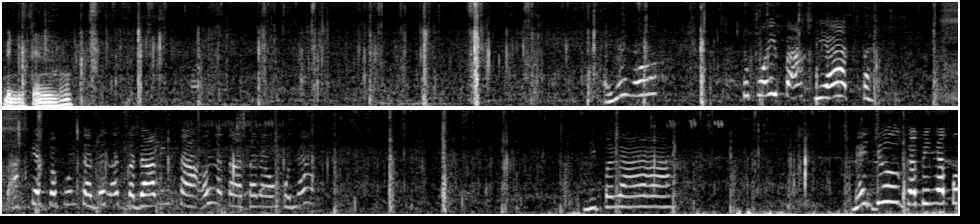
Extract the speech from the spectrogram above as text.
Bilisan mo. Ayan o. Ito po ay paakyat. Paakyat papunta doon at madaming tao. Natatanaw ko na. Hindi pala... Medyo gabi na po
